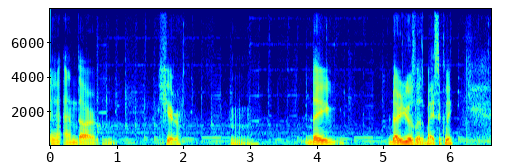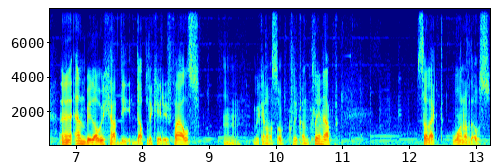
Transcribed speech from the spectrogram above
uh, and are here. Mm, they they're useless basically. and below we have the duplicated files. Mm, we can also click on cleanup select one of those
